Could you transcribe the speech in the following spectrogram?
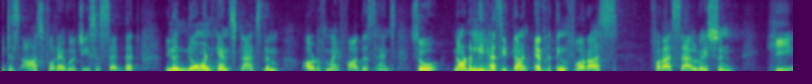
It is ours forever. Jesus said that you know no one can snatch them out of my father's hands. So not only has he done everything for us for our salvation he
